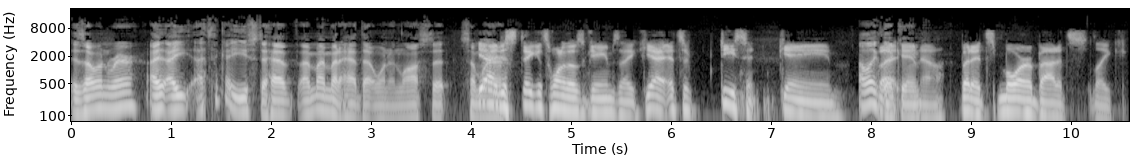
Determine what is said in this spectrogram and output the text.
is that one rare? I, I I think I used to have I might have had that one and lost it somewhere. Yeah, I just think it's one of those games like, yeah, it's a decent game. I like but, that game. You know, but it's more about it's like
